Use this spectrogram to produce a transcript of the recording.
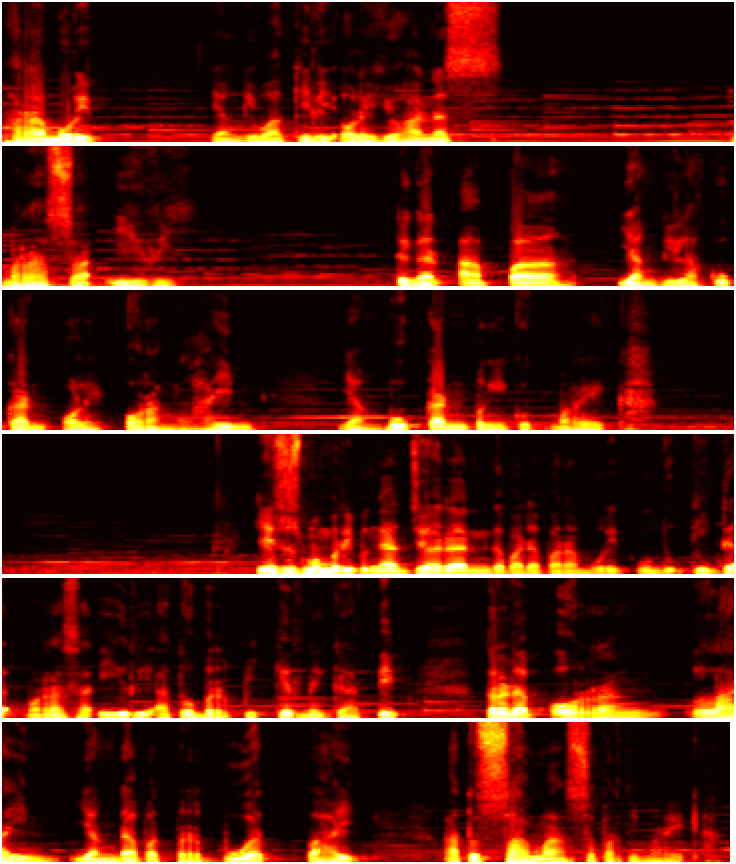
para murid yang diwakili oleh Yohanes merasa iri dengan apa yang dilakukan oleh orang lain yang bukan pengikut mereka. Yesus memberi pengajaran kepada para murid untuk tidak merasa iri atau berpikir negatif terhadap orang lain yang dapat berbuat baik atau sama seperti mereka.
